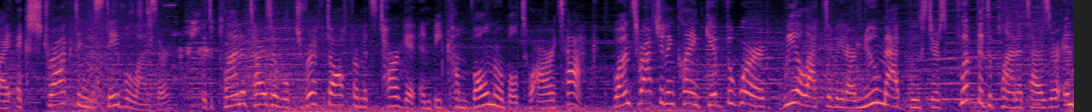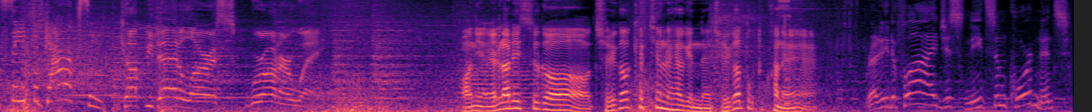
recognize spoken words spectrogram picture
By extracting the stabilizer, the Deplanetizer will drift off from its target and become vulnerable to our attack. Once Ratchet and Clank give the word, we'll activate our new Mad Boosters, flip the Deplanetizer, and save the galaxy! Copy that, Alaris. We're on our way. 아니 엘라리스가 제가 캡틴을 해야겠네 제가 똑똑하네 Ready to fly, just need some coordinates.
